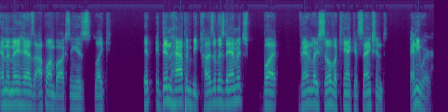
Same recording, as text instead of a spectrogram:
MMA has up on boxing is like it it didn't happen because of his damage, but Wanderlei Silva can't get sanctioned anywhere.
